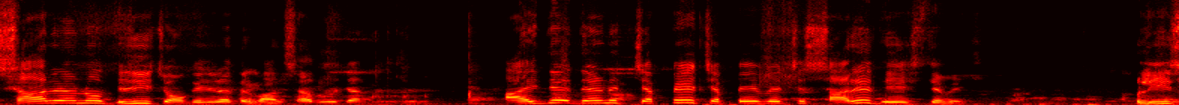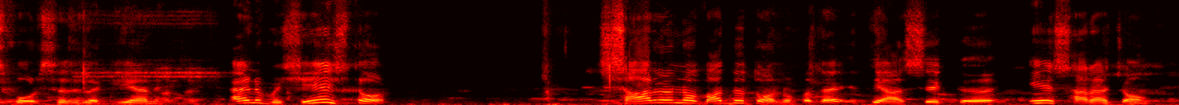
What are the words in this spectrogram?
ਸਾਰਿਆਂ ਨੂੰ ਬਿਜ਼ੀ ਚੌਂਕ ਹੈ ਜਿਹੜਾ ਦਰਬਾਰ ਸਾਹਿਬ ਨੂੰ ਜਾਂਦਾ। ਅੱਜ ਦੇ ਦਿਨ ਚੱਪੇ ਚੱਪੇ ਵਿੱਚ ਸਾਰੇ ਦੇਸ਼ ਦੇ ਵਿੱਚ ਪੁਲਿਸ ਫੋਰਸਸ ਲੱਗੀਆਂ ਨੇ। ਐਂਡ ਵਿਸ਼ੇਸ਼ ਤੌਰ ਸਾਰਿਆਂ ਨੂੰ ਵੱਧ ਤੁਹਾਨੂੰ ਪਤਾ ਹੈ ਇਤਿਹਾਸਿਕ ਇਹ ਸਾਰਾ ਚੌਂਕ ਹੈ।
